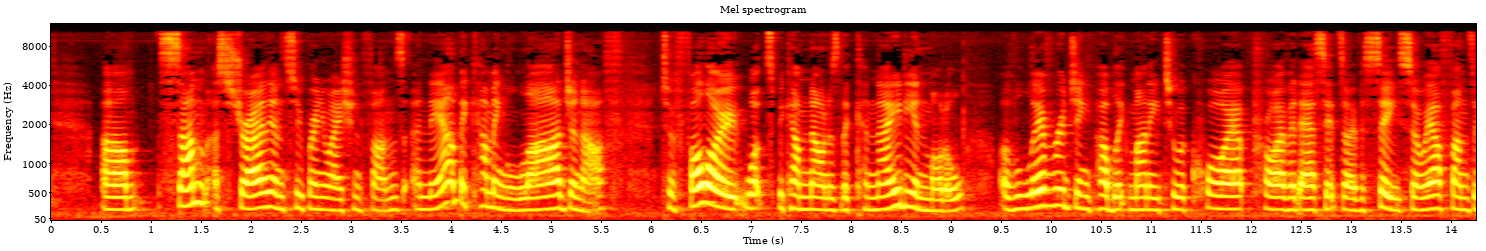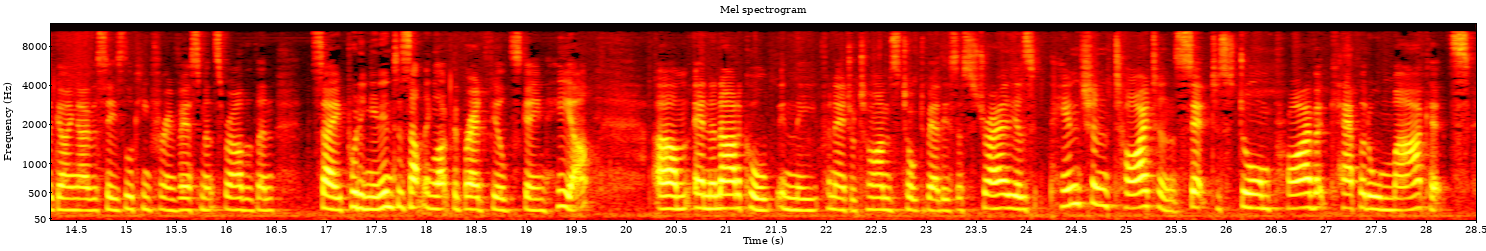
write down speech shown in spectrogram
Um, some Australian superannuation funds are now becoming large enough to follow what's become known as the Canadian model of leveraging public money to acquire private assets overseas. So our funds are going overseas looking for investments rather than say, putting it into something like the Bradfield scheme here. Um, and an article in the Financial Times talked about this Australia's pension titans set to storm private capital markets,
